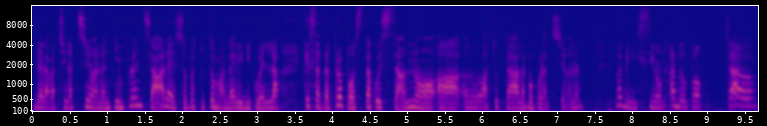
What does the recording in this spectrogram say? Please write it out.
della vaccinazione antinfluenzale e soprattutto magari di quella che è stata proposta quest'anno a, a tutta la popolazione. Va benissimo, a dopo. Ciao.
